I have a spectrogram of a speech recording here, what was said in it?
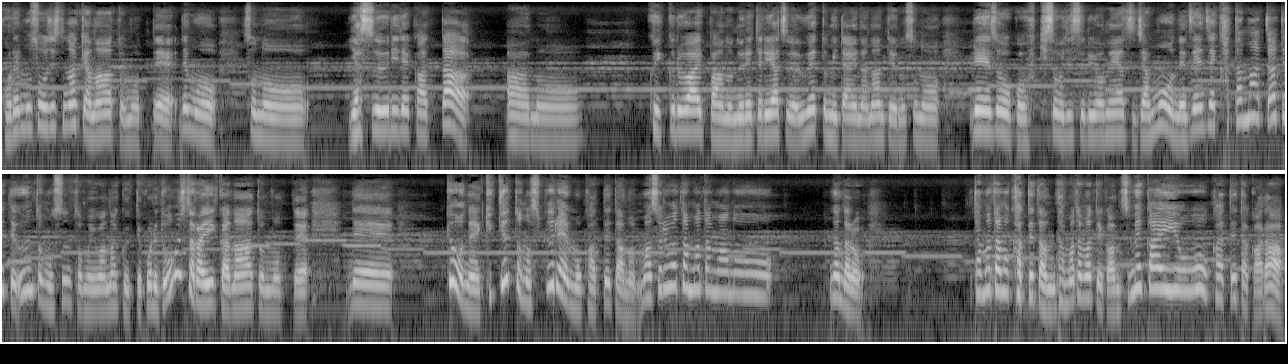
これも掃除しなきゃなと思ってでもその安売りで買ったあのクイックルワイパーの濡れてるやつでウエットみたいななんていうのその冷蔵庫を拭き掃除するようなやつじゃもうね全然固まっちゃっててうんともすんとも言わなくってこれどうしたらいいかなと思って。で今日ねキュキュットのスプレーも買ってたの。まあそれはたまたまあのなんだろうたまたま買ってたの、たまたまっていうか、詰め替え用を買ってたから、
